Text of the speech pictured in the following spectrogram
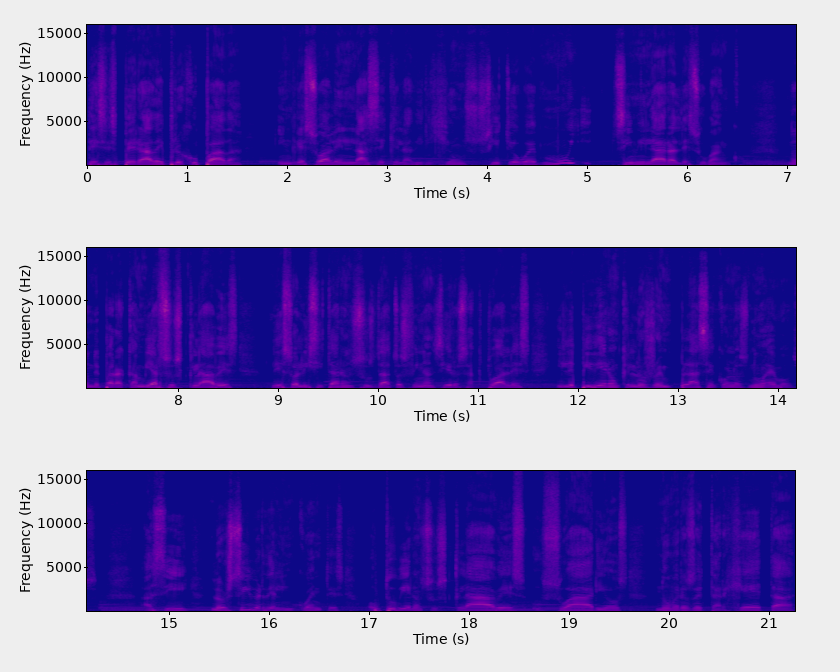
desesperada y preocupada, ingresó al enlace que la dirigió a un sitio web muy similar al de su banco, donde para cambiar sus claves le solicitaron sus datos financieros actuales y le pidieron que los reemplace con los nuevos. Así, los ciberdelincuentes obtuvieron sus claves, usuarios, números de tarjeta,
